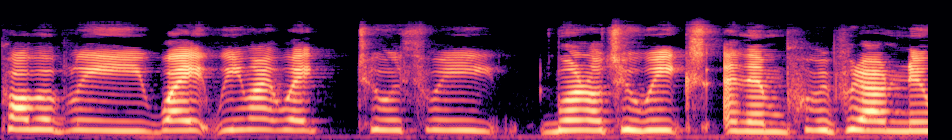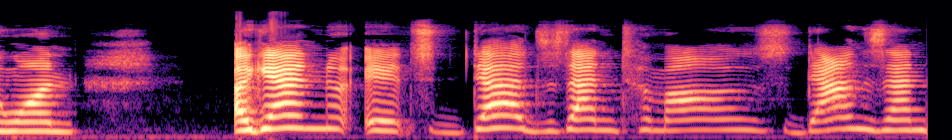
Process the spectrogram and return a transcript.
probably wait. We might wait two or three, one or two weeks, and then probably put out a new one. Again, it's Dad Zen to Mars, Dan Zen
